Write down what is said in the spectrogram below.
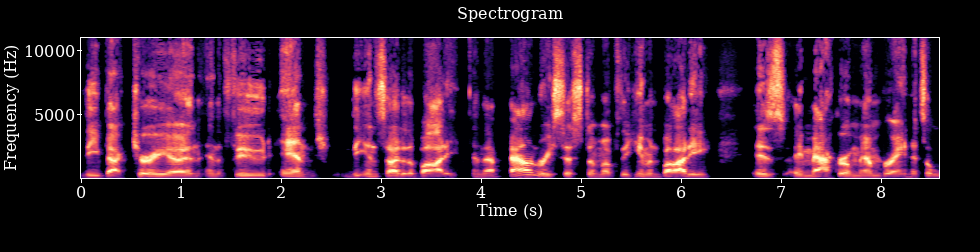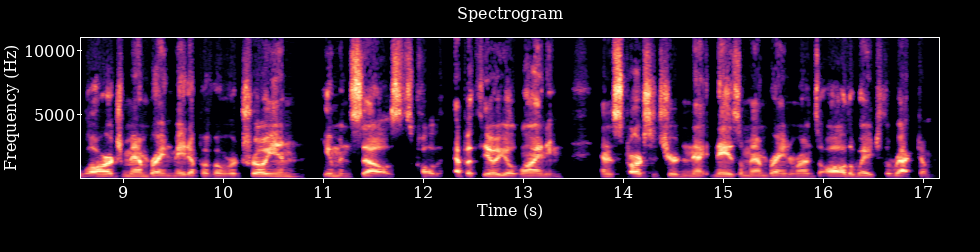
the bacteria and, and the food and the inside of the body. And that boundary system of the human body is a macromembrane. It's a large membrane made up of over a trillion human cells. It's called epithelial lining. And it starts at your na- nasal membrane and runs all the way to the rectum.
